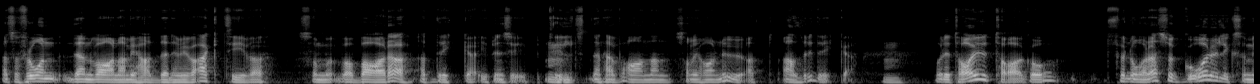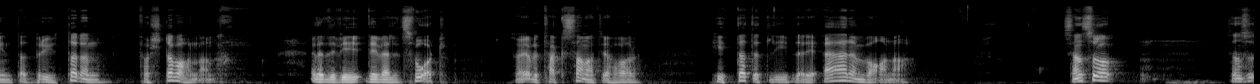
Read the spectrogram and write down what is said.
Alltså från den vanan vi hade när vi var aktiva, som var bara att dricka i princip, till den här vanan som vi har nu, att aldrig dricka. Och det tar ju ett tag och för några så går det liksom inte att bryta den första vanan. Eller det, det är väldigt svårt. Så jag är jävligt tacksam att jag har hittat ett liv där det är en vana. Sen så, sen så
